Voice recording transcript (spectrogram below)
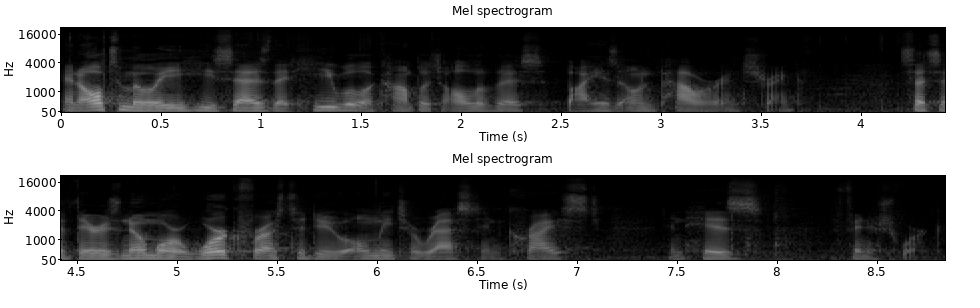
And ultimately, he says that he will accomplish all of this by his own power and strength, such that there is no more work for us to do, only to rest in Christ and his finished work.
